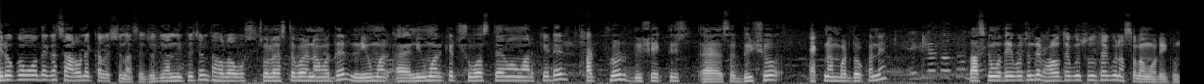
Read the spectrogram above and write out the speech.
এরকম আমাদের কাছে আরও অনেক কালেকশন আছে। যদি আর নিতে চান তাহলে অবশ্যই চলে আসতে পারেন আমাদের নিউ নিউ মার্কেট সুভাষ মার্কেটের থার্ড ফ্লোর দুইশো একত্রিশ দুইশো এক নম্বর দোকানে। আজকের মতো এই পর্যন্ত ভালো থাকবেন সুস্থ থাকবেন। আসসালামু আলাইকুম।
